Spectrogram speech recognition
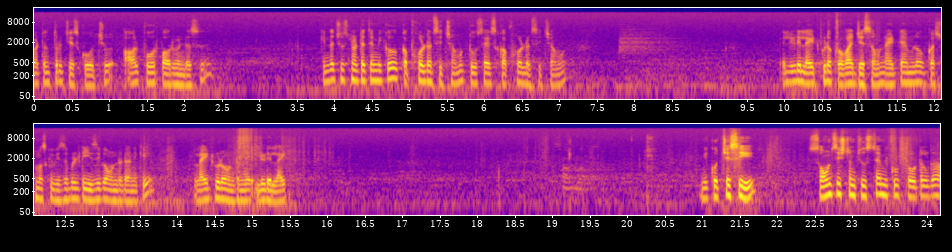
బటన్ త్రూ చేసుకోవచ్చు. ఆల్ ఫోర్ పవర్ విండోస్ కింద చూసినట్టయితే మీకు కప్ హోల్డర్స్ ఇచ్చాము. టూ సైజ్ కప్ హోల్డర్స్ ఇచ్చాము. ఎల్ఈడి లైట్ కూడా ప్రొవైడ్ చేస్తాము నైట్ టైంలో కస్టమర్స్కి విజిబిలిటీ ఈజీగా ఉండడానికి లైట్ కూడా ఉంటుంది. ఎల్ఈడి లైట్ మీకు వచ్చేసి సౌండ్ సిస్టమ్ చూస్తే మీకు టోటల్గా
